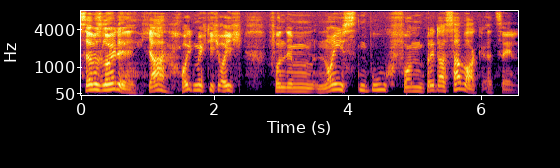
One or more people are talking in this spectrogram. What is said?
Servus Leute, ja, heute möchte ich euch von dem neuesten Buch von Britta Savak erzählen.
